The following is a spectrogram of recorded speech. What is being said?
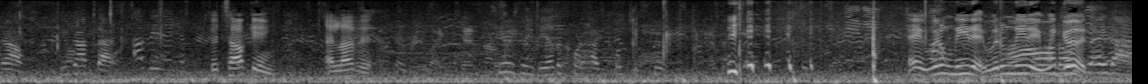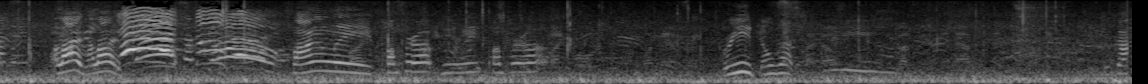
Now, you got that. Good talking. I love it. Seriously, the other court has coaches too. hey, we don't need it. We don't need it. We good. say that. Alive, alive. Yes, let's go! Finally, pump her up, Haley. Pump her up. Breathe, no rush. Breathe. You got.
